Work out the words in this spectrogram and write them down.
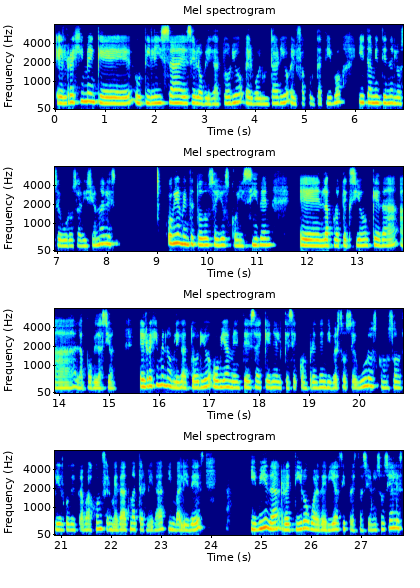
El régimen que utiliza es el obligatorio, el voluntario, el facultativo y también tiene los seguros adicionales. Obviamente todos ellos coinciden en la protección que da a la población. El régimen obligatorio obviamente es aquel en el que se comprenden diversos seguros como son riesgo de trabajo, enfermedad, maternidad, invalidez y vida, retiro, guarderías y prestaciones sociales.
